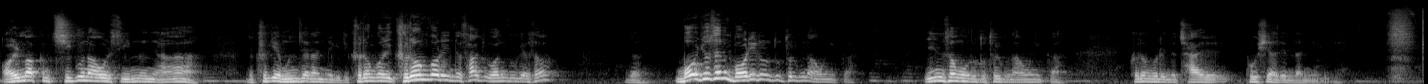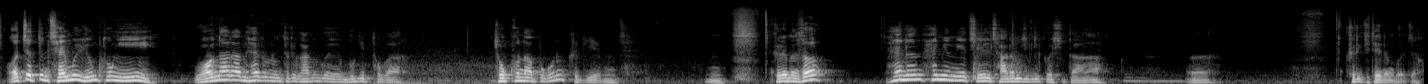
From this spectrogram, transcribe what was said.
얼마큼 지고 나올 수 있느냐. 그게 문제란 얘기지. 그런 거, 그런 거를 이제 사주 원국에서 뭐 요새는 머리로도 들고 나오니까 인성으로도 들고 나오니까 그런 거를 이제 잘 보셔야 된다는 얘기지. 어쨌든 재물 융통이 원활한 해로는 들어가는 거예요. 무기토가. 좋고 나쁘고는 그 뒤에 문제. 음. 그러면서 해는 해묘미에 제일 잘 움직일 것이다. 어. 그렇게 되는 거죠.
